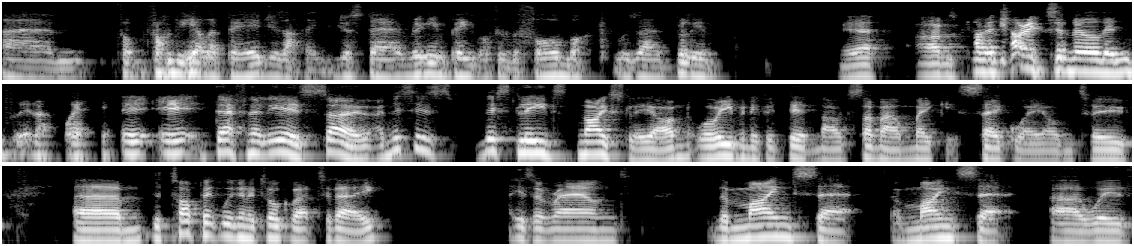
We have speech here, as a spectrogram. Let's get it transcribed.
um, from from the yellow pages. I think just uh, ringing people through the phone book was uh, brilliant. Yeah, um, character building, put it that way. It, it, definitely is. So, and this is this leads nicely on, or even if it didn't, I would somehow make it segue onto um, the topic we're going to talk about today. Is around the mindset, a mindset uh, with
